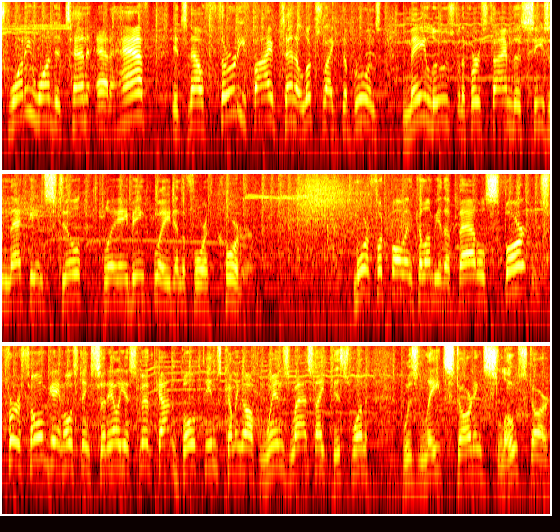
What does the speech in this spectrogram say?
21 to 10 at half. It's now 35 10. It looks like the Bruins may lose for the first time this season. That game still play, being played in the fourth quarter. More football in Columbia. The Battle Spartans. First home game hosting Sedalia Smith Cotton. Both teams coming off wins last night. This one was late starting, slow start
